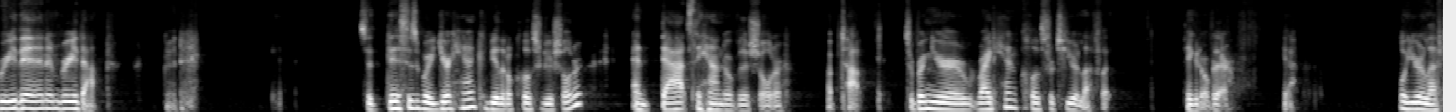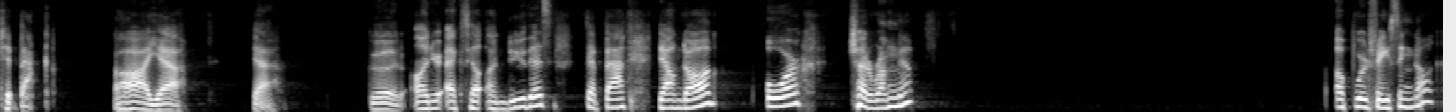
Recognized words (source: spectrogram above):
Breathe in and breathe out. Good. So this is where your hand could be a little closer to your shoulder, and that's the hand over the shoulder up top. So bring your right hand closer to your left foot. Take it over there. Yeah. Pull your left hip back. Ah, yeah. Yeah. Good. On your exhale, undo this. Step back, down dog, or chaturanga. Upward facing dog.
